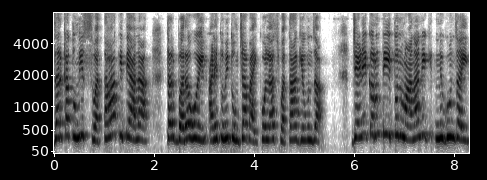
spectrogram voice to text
जर का तुम्ही स्वतः तिथे आलात तर बरं होईल आणि तुम्ही तुमच्या बायकोला स्वतः घेऊन जा. जेणेकरून ती इथून मानाने निघून जाईल.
